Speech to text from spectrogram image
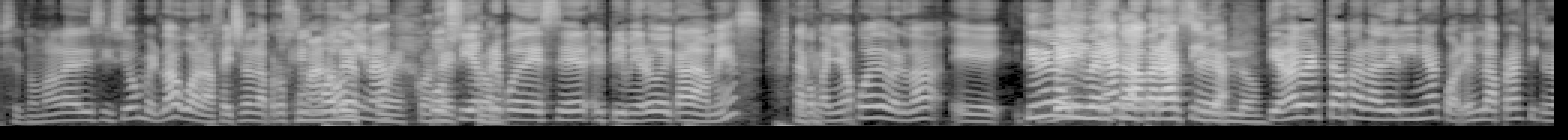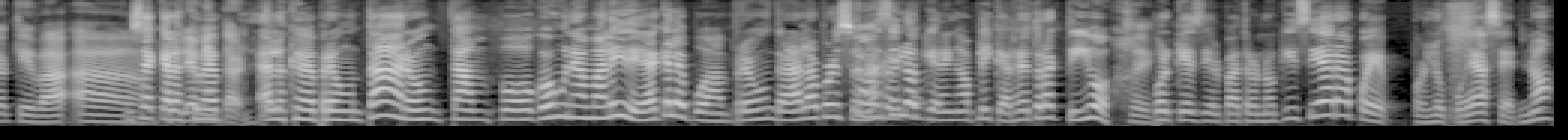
se toma la decisión, ¿verdad? O a la fecha de la próxima nómina o siempre puede ser el primero de cada mes. La compañía puede, ¿verdad? Eh, tiene la libertad para hacerlo. Tiene la libertad para delinear cuál es la práctica que va a O sea, que a los que, me, a los que me preguntaron, tampoco es una mala idea que le puedan preguntar a la persona si lo quieren aplicar retroactivo, porque si el patrón no quisiera, pues pues lo puede hacer, ¿no?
